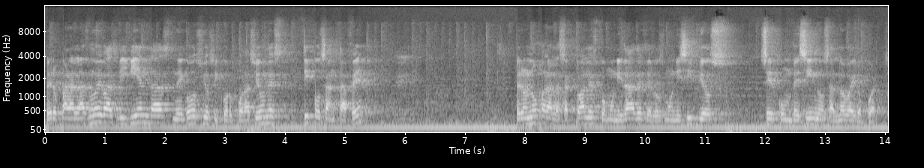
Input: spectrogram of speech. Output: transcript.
pero para las nuevas viviendas, negocios y corporaciones tipo Santa Fe, pero no para las actuales comunidades de los municipios circunvecinos al nuevo aeropuerto.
